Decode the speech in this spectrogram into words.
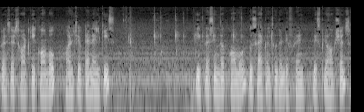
Press its hotkey combo, Alt Shift and L keys. Keep pressing the combo to cycle through the different display options.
